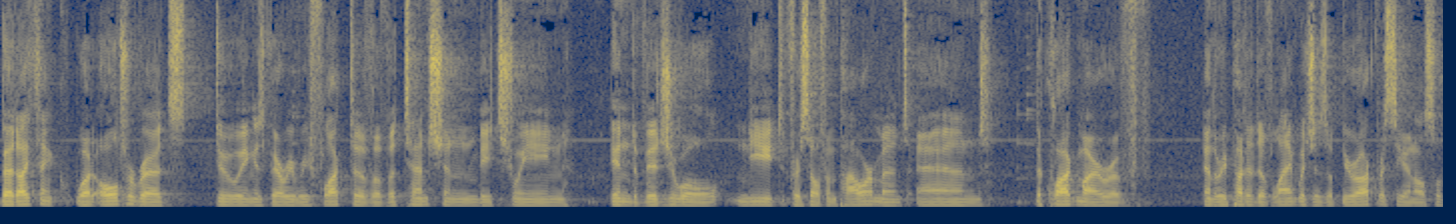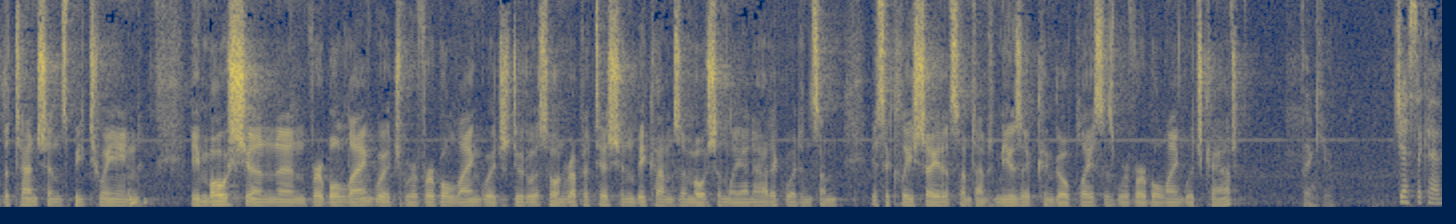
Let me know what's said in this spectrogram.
But I think what Ultra Red's doing is very reflective of a tension between individual need for self empowerment and the quagmire of and the repetitive languages of bureaucracy and also the tensions between emotion and verbal language where verbal language due to its own repetition becomes emotionally inadequate and some it's a cliche that sometimes music can go places where verbal language can't Thank you. Jessica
